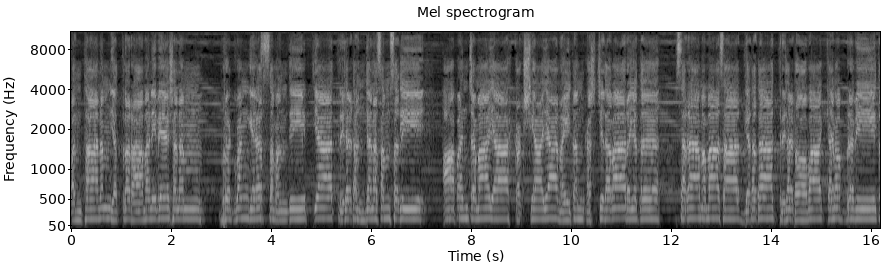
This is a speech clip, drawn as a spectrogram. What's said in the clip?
पन्थानम् यत्र रामनिवेशनम् भृग्वङ्गिरः समन्दीप्त्या त्रिजटम् जनसंसदि आपञ्चमायाः कक्ष्याया नैतम् कश्चिदवारयत्। स राममासाद्य तथा त्रिजटो वाक्यमब्रवीत्।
